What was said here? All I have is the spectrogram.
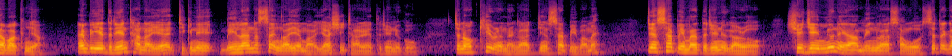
မင်္ဂလာပါခင်ဗျာ MPA သတင်းဌာနရဲ့ဒီကနေ့မေလ25ရက်မှာရရှိထားတဲ့သတင်းတွေကိုကျွန်တော်ခေရန်နန်ကတင်ဆက်ပေးပါမယ်တင်ဆက်ပေးမယ့်သတင်းတွေကတော့ရွှေကျင်မြို့နယ်ကမင်္ဂလာဆောင်ကိုစစ်တပ်က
